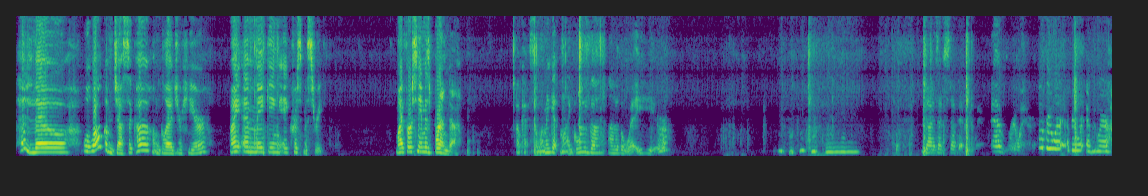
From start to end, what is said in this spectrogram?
Hello. Well, welcome, Jessica. I'm glad you're here. I am making a Christmas wreath. My first name is Brenda. Okay, so let me get my glue gun out of the way here. guys, I've stuff everywhere. Everywhere everywhere, everywhere, everywhere.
